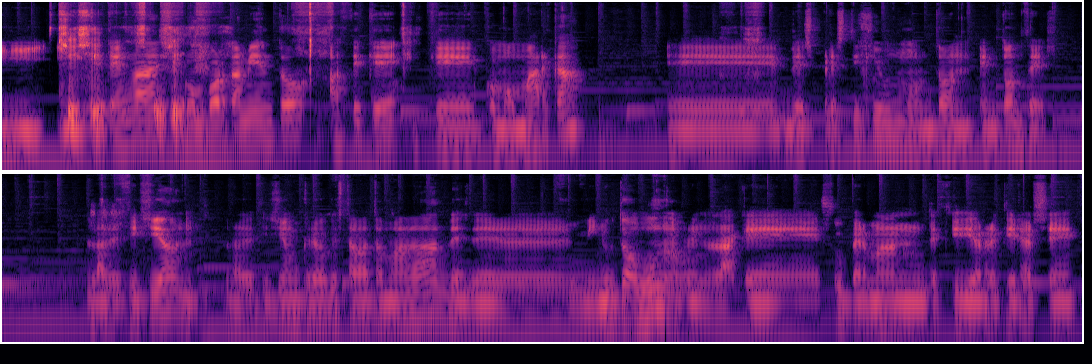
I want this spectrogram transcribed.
Y, que tenga ese comportamiento hace que, como marca eh, desprestigie un montón. Entonces, la decisión, la decisión creo que estaba tomada desde el minuto uno en la que Superman decidió retirarse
